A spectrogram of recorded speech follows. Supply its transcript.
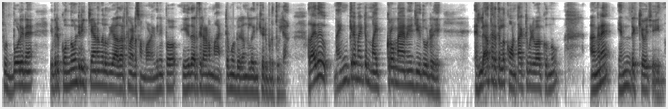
ഫുട്ബോളിനെ ഇവർ കൊന്നുകൊണ്ടിരിക്കുകയാണെന്നുള്ളത് യാഥാർത്ഥ്യമായിട്ടുള്ള സംഭവമാണ്. ഇതിനിപ്പോൾ ഏത് തരത്തിലാണ് മാറ്റം കൊണ്ടുവരിക എന്നുള്ളത് എനിക്കൊരു പിടുത്തില്ല അതായത് ഭയങ്കരമായിട്ട് മൈക്രോ മാനേജ് ചെയ്തുകൊണ്ട് എല്ലാ തരത്തിലുള്ള കോൺടാക്റ്റും ഒഴിവാക്കുന്നു. അങ്ങനെ എന്തൊക്കെയോ ചെയ്യുന്നു.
